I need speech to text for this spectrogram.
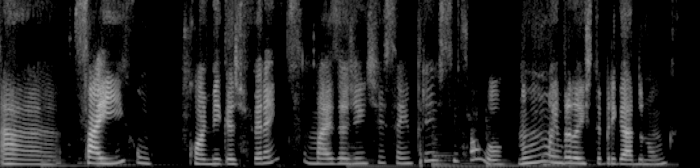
a sair com, com amigas diferentes, mas a gente sempre se falou. Não lembro da gente ter brigado nunca.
